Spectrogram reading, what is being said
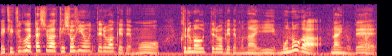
え結局私は化粧品を売ってるわけでも車を売ってるわけでもないものがないので、はい。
